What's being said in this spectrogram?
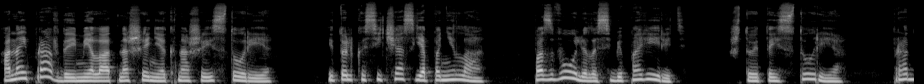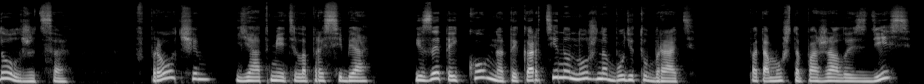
она и правда имела отношение к нашей истории. И только сейчас я поняла — позволила себе поверить, что эта история продолжится. Впрочем, я отметила про себя, из этой комнаты картину нужно будет убрать, потому что, пожалуй, здесь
